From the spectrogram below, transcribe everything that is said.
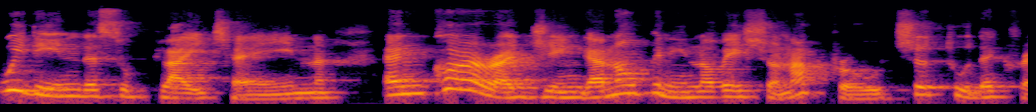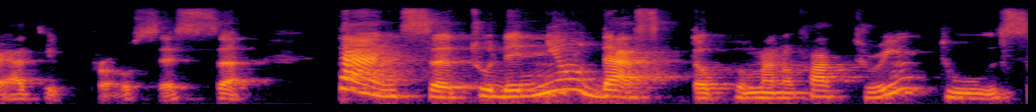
within the supply chain, encouraging an open innovation approach to the creative process. Thanks to the new desktop manufacturing tools,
